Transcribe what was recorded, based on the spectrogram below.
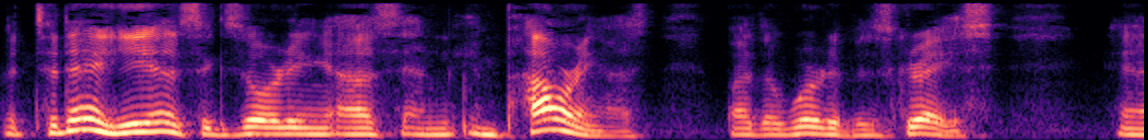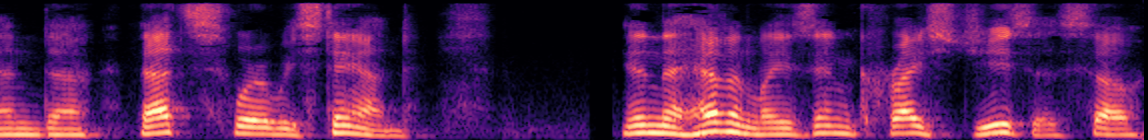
But today he is exhorting us and empowering us by the word of his grace. And uh, that's where we stand in the heavenlies in Christ Jesus. So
